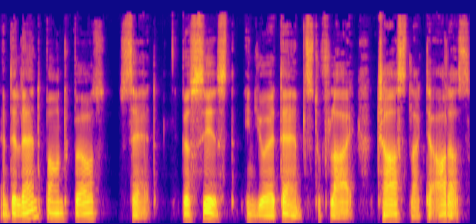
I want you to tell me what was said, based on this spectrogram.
And the land-bound bird said, Persist in your attempts to fly, just like the others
